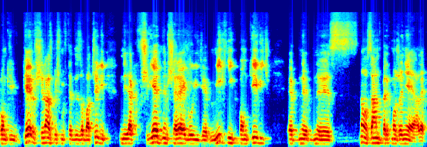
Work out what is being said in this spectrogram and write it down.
Bąki. Pierwszy raz byśmy wtedy zobaczyli, jak w jednym szeregu idzie Michnik, Bąkiewicz, no Zandberg może nie, ale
